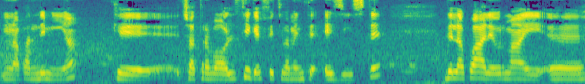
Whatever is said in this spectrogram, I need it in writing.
una pandemia che ci ha travolti, che effettivamente esiste, della quale ormai eh,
